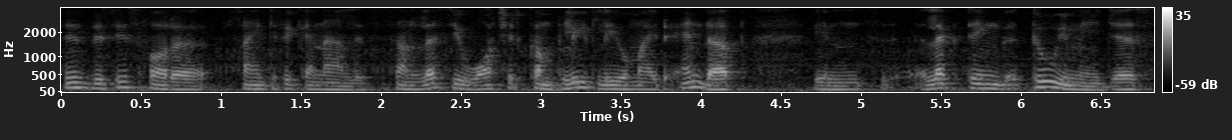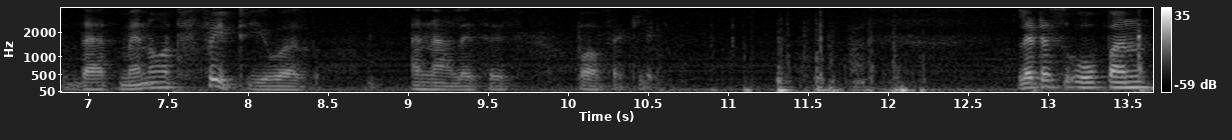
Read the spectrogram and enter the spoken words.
Since this is for a scientific analysis, unless you watch it completely, you might end up in selecting two images that may not fit your analysis perfectly. Let us open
